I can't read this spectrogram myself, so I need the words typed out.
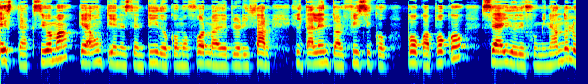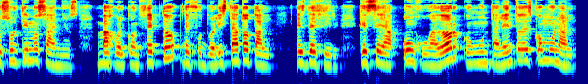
Este axioma, que aún tiene sentido como forma de priorizar el talento al físico poco a poco, se ha ido difuminando en los últimos años bajo el concepto de futbolista total, es decir, que sea un jugador con un talento descomunal,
